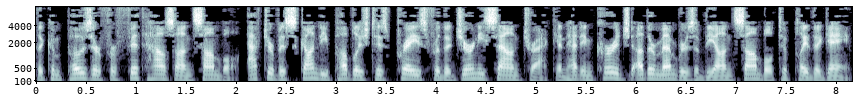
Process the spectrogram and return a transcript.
the composer for Fifth House Ensemble, after Visconti published his praise for the Journey soundtrack and had encouraged other members of the ensemble to play the game.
